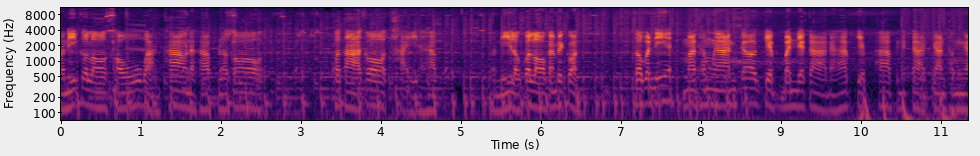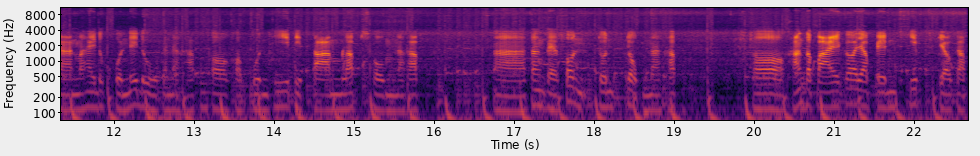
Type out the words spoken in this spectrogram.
ตอนนี้ก็รอเขาหว่านข้าวนะครับ แล้วก็พ่อตาก็ไถนะครับ ตอนนี้เราก็รอกันไปก่อนก็วันนี้มาทำงานก็เก็บบรรยากาศนะครับ เก็บภาพบรรยากาศการทำงานมาให้ทุกคนได้ดูกันนะครับ ก็ขอบคุณที่ติดตามรับชมนะครับตั้งแต่ต้นจนจบนะครับก็ครั้งต่อไปก็จะเป็นคลิปเกี่ยวกับ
